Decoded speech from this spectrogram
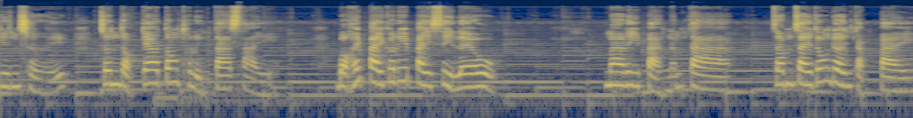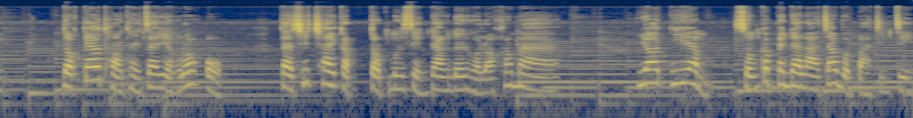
ยืนเฉย จนดอกแก้วต้องถลึงตาใส่ บอกให้ไปก็รีบไปสิเร็ว มารีปาดน้ำตาจำใจต้องเดินกลับไป ดอกแก้วถอนหายใจอย่างโล่งอก แต่ชิดชัยกลับตบมือเสียงดังเดินหัวเราะเข้ามา ยอดเยี่ยม สมกับเป็นดาราเจ้าบทบาทจริง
